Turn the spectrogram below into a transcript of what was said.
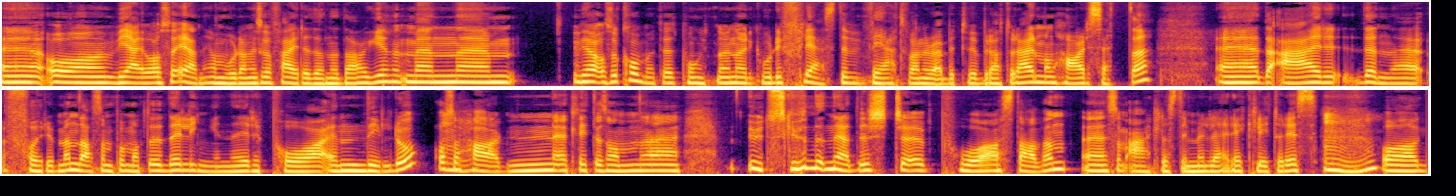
Uh, og vi er jo også enige om hvordan vi skal feire denne dagen. Men eh, vi har også kommet til et punkt nå i Norge hvor de fleste vet hva en rabbit-vibrator er. Man har sett det. Eh, det er denne formen da, som på en måte det ligner på en dildo, og så Mhm. har den et lite sånn eh, utskudd nederst eh, på staven som er til å stimulere klitoris. Mm. Og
